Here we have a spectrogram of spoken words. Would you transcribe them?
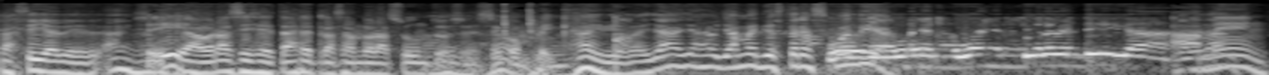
las sillas de. Ay, no. Sí, ahora sí se está retrasando el asunto, se, se complica. Ay, Dios mío, ya, ya, ya me dio estrés. Buen Buena, día. buena, buena, Dios le bendiga. Amén.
